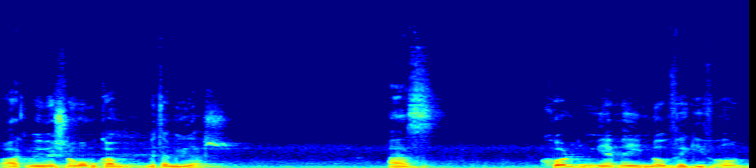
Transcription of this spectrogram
רק בימי שלמה מוקם בית המקדש. אז כל ימי נוב וגבעון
